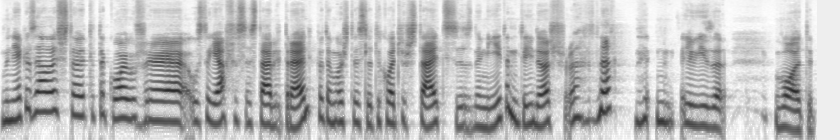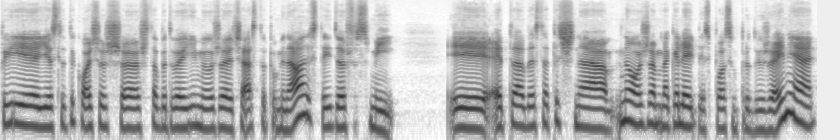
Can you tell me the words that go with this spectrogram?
Мне казалось, что это такой уже устоявшийся старый тренд, потому что если ты хочешь стать знаменитым, ты идешь на телевизор. Вот, и ты, если ты хочешь, э, чтобы твое имя уже часто упоминалось, ты идешь в СМИ. И это достаточно, ну, уже многолетний способ продвижения,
